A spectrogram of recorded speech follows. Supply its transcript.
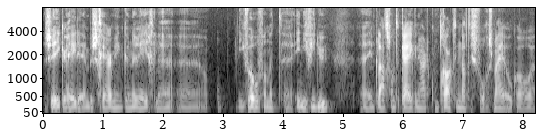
zekerheden en bescherming kunnen regelen uh, op niveau van het individu. Uh, in plaats van te kijken naar het contract. En dat is volgens mij ook al uh,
